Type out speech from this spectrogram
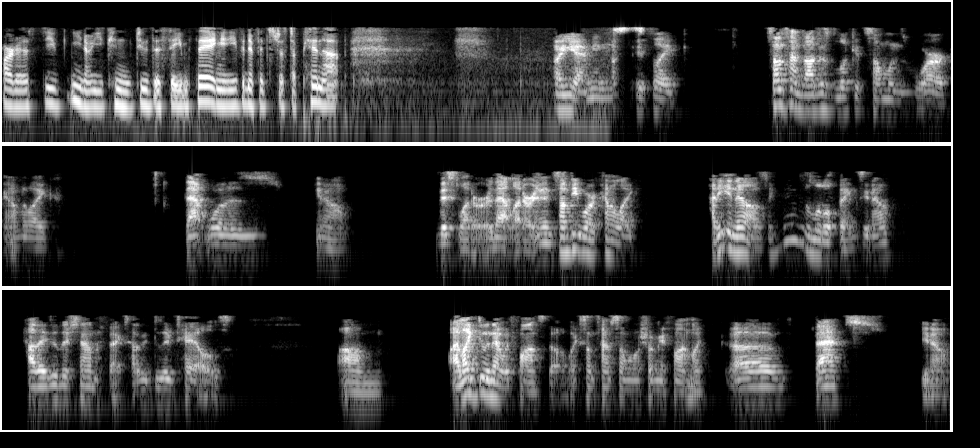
artists, you you know you can do the same thing, and even if it's just a pinup. Oh yeah, I mean it's like sometimes I'll just look at someone's work and I'm like, that was you know this letter or that letter, and then some people are kind of like, how do you know? It's like these little things, you know, how they do their sound effects, how they do their tails. Um, I like doing that with fonts though. Like sometimes someone will show me a font, like, uh, that's you know,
